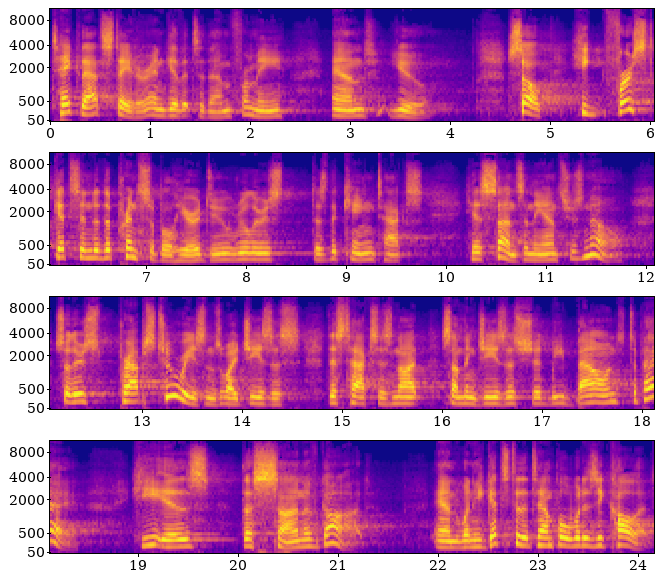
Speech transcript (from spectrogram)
Take that stater and give it to them for me and you. So he first gets into the principle here do rulers, does the king tax his sons? And the answer is no. So there's perhaps two reasons why Jesus, this tax is not something Jesus should be bound to pay. He is the Son of God. And when he gets to the temple, what does he call it?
